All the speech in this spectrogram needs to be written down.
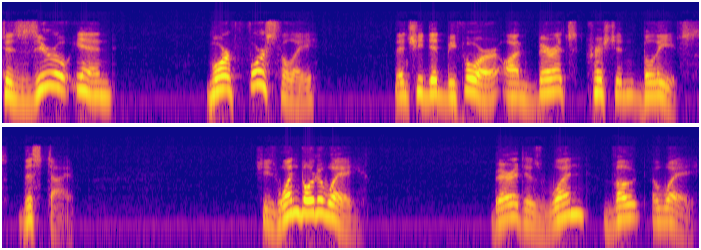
to zero in more forcefully than she did before on Barrett's Christian beliefs this time. She's one vote away. Barrett is one vote away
